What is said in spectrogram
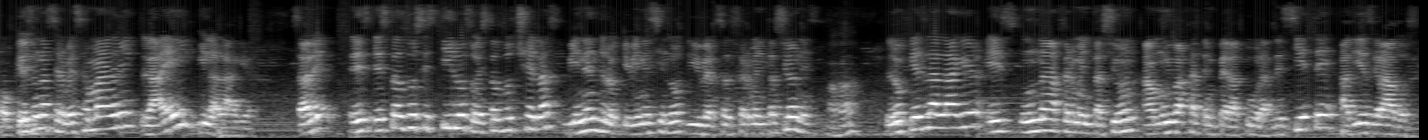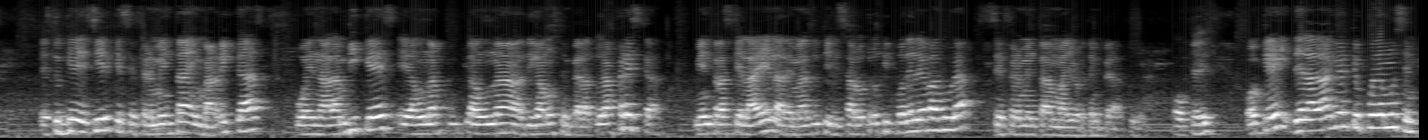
Ok. que es una cerveza madre, la ale y la lager. ¿Sale? Es, estos dos estilos o estas dos chelas vienen de lo que vienen siendo diversas fermentaciones. Ajá. Lo que es la lager es una fermentación a muy baja temperatura, de 7 a 10 grados. Esto quiere decir que se fermenta en barricas o en alambiques eh, a, una, a una, digamos, temperatura fresca. Mientras que la ale, además de utilizar otro tipo de levadura, se fermenta a mayor temperatura. Ok. Ok, de la lager que podemos em-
